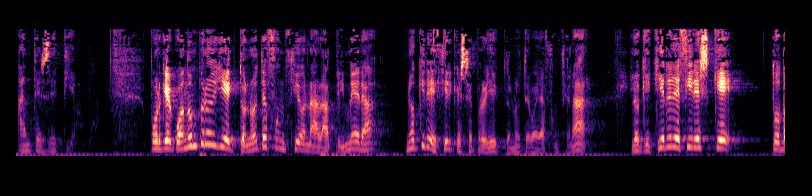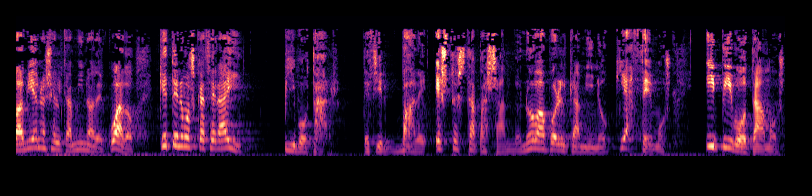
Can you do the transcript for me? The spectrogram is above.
antes de tiempo. Porque cuando un proyecto no te funciona a la primera, no quiere decir que ese proyecto no te vaya a funcionar. Lo que quiere decir es que todavía no es el camino adecuado. ¿Qué tenemos que hacer ahí? Pivotar decir, vale, esto está pasando, no va por el camino, ¿qué hacemos? Y pivotamos.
